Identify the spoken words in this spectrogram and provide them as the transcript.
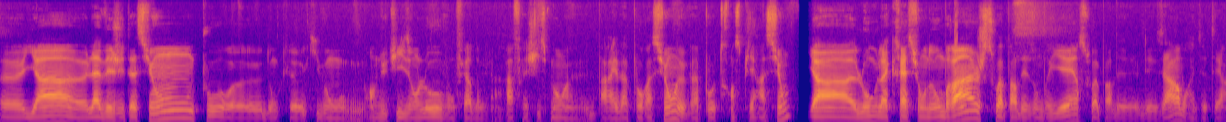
Euh, il y a euh, la végétation, pour, euh, donc, qui vont, en utilisant l'eau, vont faire un rafraîchissement par évaporation, évapotranspiration. Il y a la création d'ombrage, soit par des ombrières, soit par des, arbres, etc.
